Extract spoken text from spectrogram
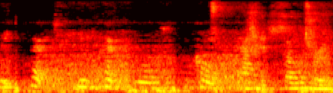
the equipped, He equipped those call. That is so true.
